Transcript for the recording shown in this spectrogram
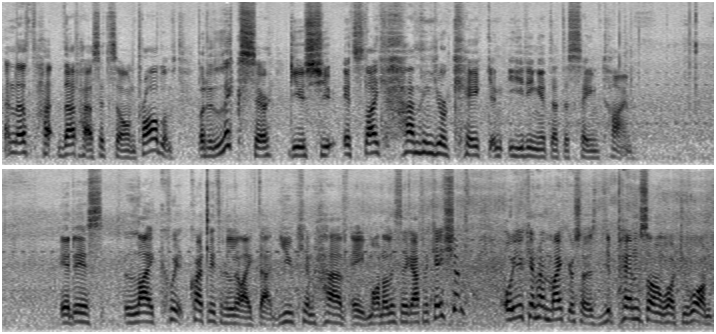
and that ha- that has its own problems. But elixir gives you it's like having your cake and eating it at the same time. It is like quite literally like that. You can have a monolithic application or you can have microservices depends on what you want.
